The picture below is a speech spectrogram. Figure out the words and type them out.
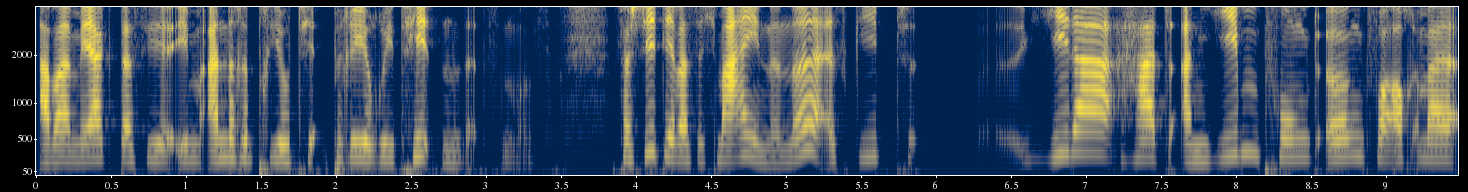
aber merkt, dass sie eben andere Prioritäten setzen muss. Versteht ihr, was ich meine? Ne? Es gibt jeder hat an jedem Punkt irgendwo auch immer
